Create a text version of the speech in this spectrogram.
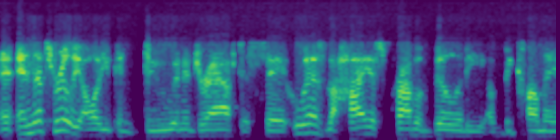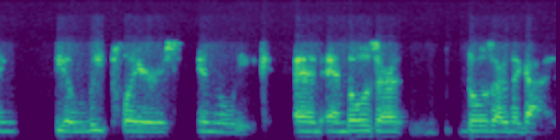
And, and that's really all you can do in a draft is say who has the highest probability of becoming the elite players in the league. And and those are those are the guys.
